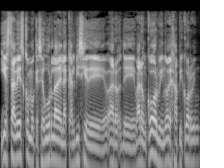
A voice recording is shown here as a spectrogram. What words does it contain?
Y esta vez como que se burla de la calvicie de, de Baron Corbin, ¿no? De Happy Corbin.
